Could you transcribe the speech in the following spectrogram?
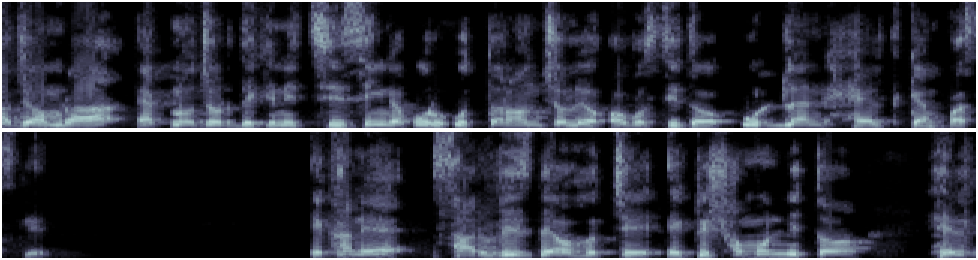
আজ আমরা এক নজর দেখে নিচ্ছি সিঙ্গাপুর উত্তরাঞ্চলে অবস্থিত উডল্যান্ড হেলথ ক্যাম্পাসকে। এখানে সার্ভিস দেওয়া হচ্ছে একটি সমন্বিত হেলথ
